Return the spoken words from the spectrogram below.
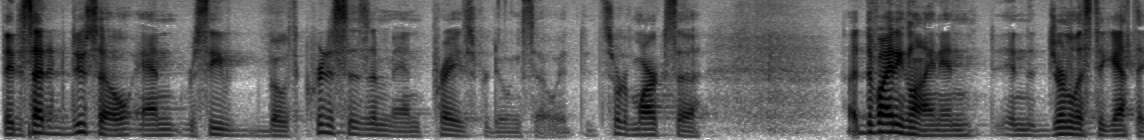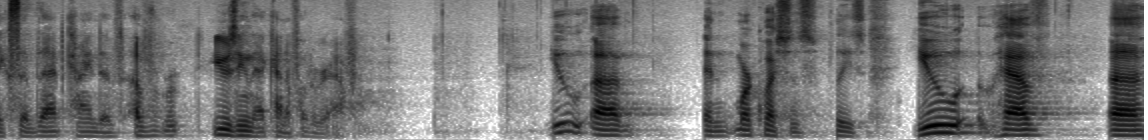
They decided to do so and received both criticism and praise for doing so. It, it sort of marks a, a dividing line in, in the journalistic ethics of that kind of, of using that kind of photograph. You, uh, and more questions, please. You have uh,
